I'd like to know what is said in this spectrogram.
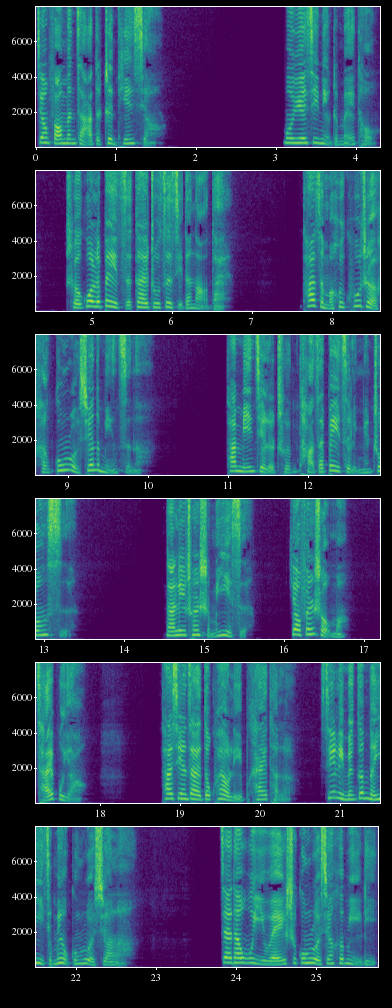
将房门砸得震天响。莫渊熙拧着眉头，扯过了被子盖住自己的脑袋。他怎么会哭着喊龚若轩的名字呢？他抿紧了唇，躺在被子里面装死。南离川什么意思？要分手吗？才不要！他现在都快要离不开他了，心里面根本已经没有龚若轩了。在他误以为是龚若轩和米粒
